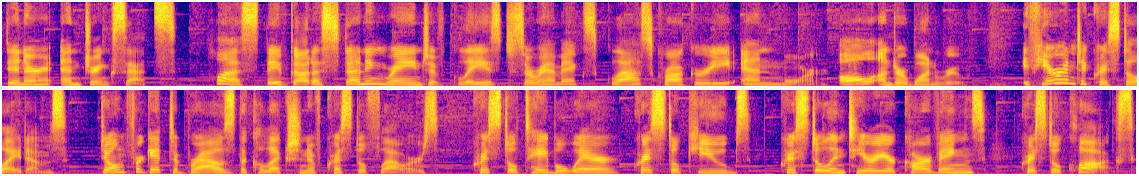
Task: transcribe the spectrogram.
dinner, and drink sets. Plus, they've got a stunning range of glazed ceramics, glass crockery, and more, all under one roof. If you're into crystal items, don't forget to browse the collection of crystal flowers, crystal tableware, crystal cubes, crystal interior carvings, crystal clocks,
